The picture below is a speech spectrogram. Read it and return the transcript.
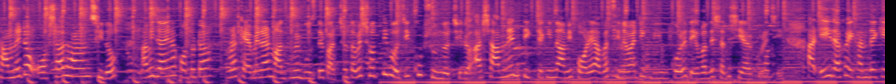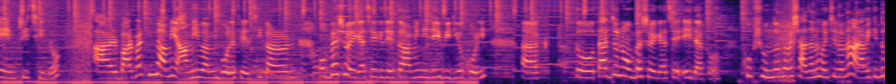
সামনেটা অসাধারণ ছিল। আমি জানি না কতটা আমরা ক্যামেরার মাধ্যমে বুঝতে পারছ, তবে সত্যি বলছি খুব সুন্দর ছিল। আর সামনের দিকটা কিন্তু আমি পরে আবার সিনেমাটিক ভিউ করে দেবাদের সাথে শেয়ার করেছি। আর এই দেখো, এখান থেকে এন্ট্রি ছিল। আর বারবার কিন্তু আমি আমি আমি বলে ফেলছি, কারণ অভ্যাস হয়ে গেছে, যেহেতু আমি নিজেই ভিডিও করি। তো তার জন্য অভ্যাস হয়ে গেছে। এই দেখো খুব সুন্দরভাবে সাজানো হয়েছিল না? আর আমি কিন্তু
